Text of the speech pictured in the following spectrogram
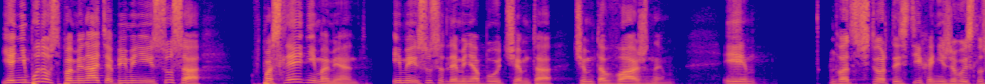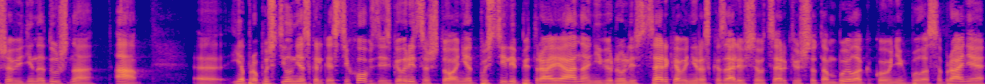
Я не буду вспоминать об имени Иисуса в последний момент. Имя Иисуса для меня будет чем-то чем важным. И 24 стих, они же выслушав единодушно... А, я пропустил несколько стихов. Здесь говорится, что они отпустили Петра и Иоанна, они вернулись в церковь, они рассказали все в церкви, что там было, какое у них было собрание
